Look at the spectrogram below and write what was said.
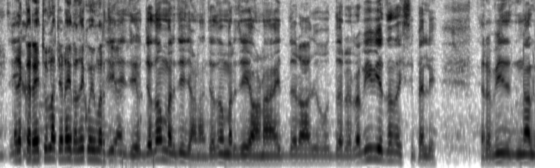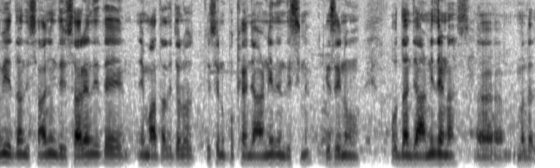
ਕਹਿੰਦੇ ਘਰੇ ਚੁੱਲ੍ਹਾ ਚੜਾ ਹੀ ਰਹਿੰਦੇ ਕੋਈ ਮਰਜ਼ੀ ਜੀ ਜੀ ਜਦੋਂ ਮਰਜ਼ੀ ਜਾਣਾ ਜਦੋਂ ਮਰਜ਼ੀ ਆਉਣਾ ਇੱਧਰ ਆ ਜਾਓ ਉੱਧਰ। ਰਵੀ ਵੀ ਇਦਾਂ ਦਾ ਸੀ ਪਹਿਲੇ। ਰਵੀ ਨਾਲ ਵੀ ਇਦਾਂ ਦੀ ਸਾਂਝ ਹੁੰਦੀ ਸੀ ਸਾਰਿਆਂ ਦੀ ਤੇ ਇਹ ਮਾਤਾ ਤੇ ਚਲੋ ਕਿਸੇ ਨੂੰ ਭੁੱਖਿਆਂ ਜਾਣ ਨਹੀਂ ਦਿੰਦੀ ਸੀ ਨਾ। ਕਿਸੇ ਨੂੰ ਉਦਾਂ ਜਾਣ ਨਹੀਂ ਦੇਣਾ ਮਤਲਬ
